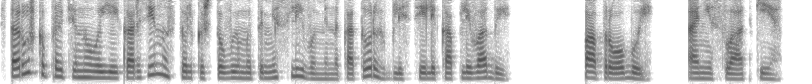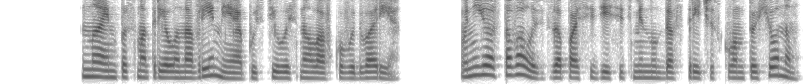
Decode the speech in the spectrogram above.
Старушка протянула ей корзину с только что вымытыми сливами, на которых блестели капли воды. «Попробуй, они сладкие». Найн посмотрела на время и опустилась на лавку во дворе. У нее оставалось в запасе 10 минут до встречи с Квонтохёном,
